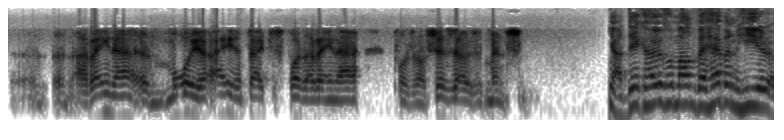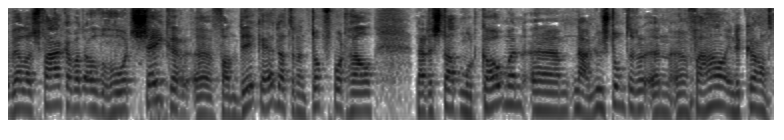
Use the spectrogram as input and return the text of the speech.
een, een arena, een mooie eigentijdse sportarena voor zo'n 6000 mensen. Ja, Dick Heuvelman, we hebben hier wel eens vaker wat over gehoord. Zeker eh, van Dick, hè, dat er een topsporthal naar de stad moet komen. Ehm, nou, nu stond er een, een verhaal in de krant.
